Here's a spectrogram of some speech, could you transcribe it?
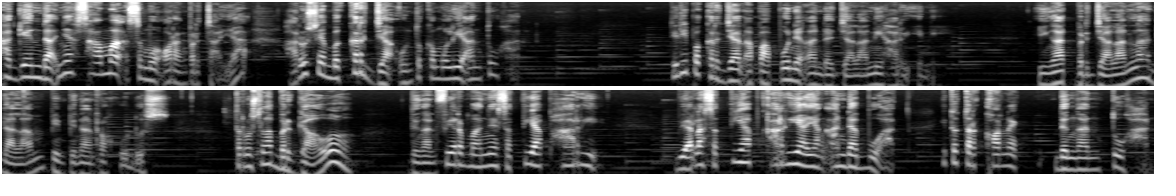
Agendanya sama semua orang percaya, harusnya bekerja untuk kemuliaan Tuhan. Jadi pekerjaan apa pun yang Anda jalani hari ini, ingat berjalanlah dalam pimpinan Roh Kudus teruslah bergaul dengan firman-Nya setiap hari. Biarlah setiap karya yang Anda buat itu terkonek dengan Tuhan.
